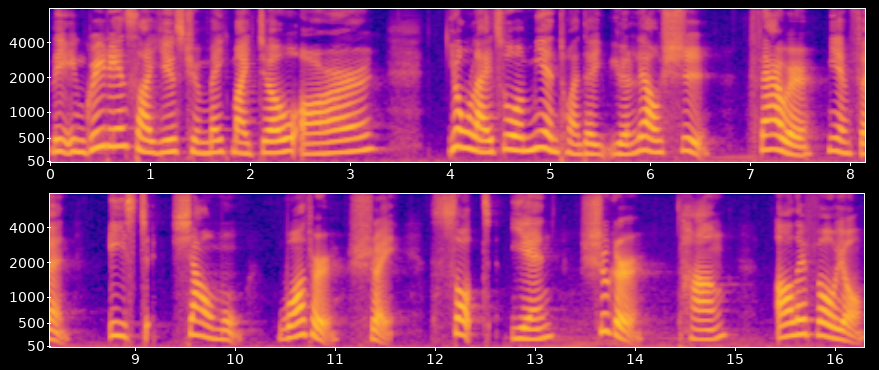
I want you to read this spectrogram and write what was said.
The ingredients I use to make my dough are，用来做面团的原料是 flour 面粉，yeast 酵母，water 水，salt 盐，sugar 糖，olive oil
